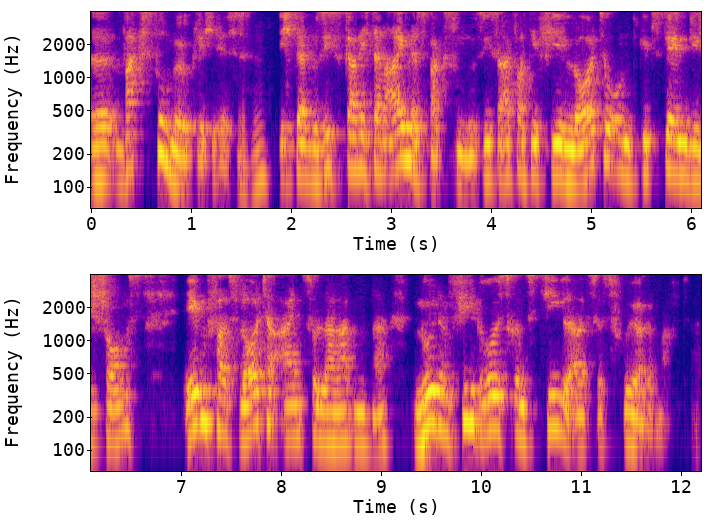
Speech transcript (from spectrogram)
äh, Wachstum möglich ist. Mhm. Ich, du siehst gar nicht dein eigenes Wachstum, du siehst einfach die vielen Leute und gibst denen die Chance, ebenfalls Leute einzuladen, ne? nur in einem viel größeren Stil, als wir es früher gemacht haben.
